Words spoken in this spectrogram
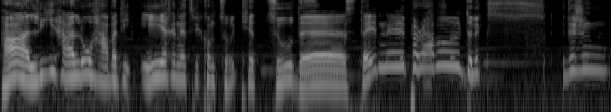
Halli, hallo, habe die Ehren. Jetzt willkommen zurück hier zu der Stanley Parable Deluxe Edition.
